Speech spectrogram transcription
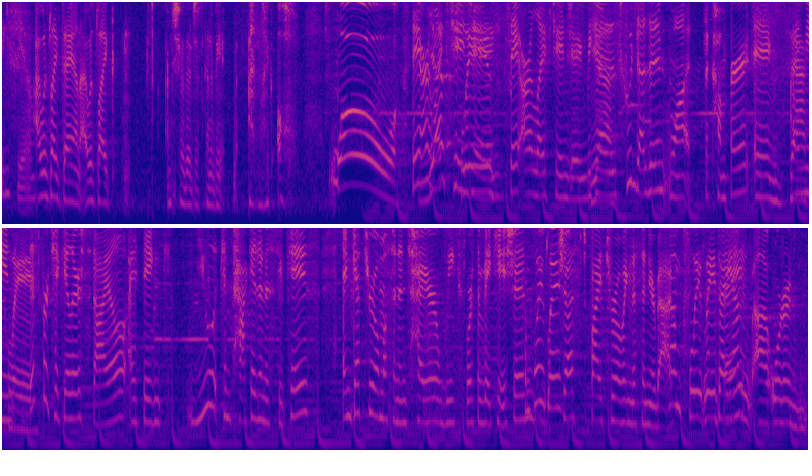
it. you. Thank you. I was like Diane. I was like, I'm sure they're just going to be. I'm like, oh, whoa. They are yes, life changing. please. They are life changing because Yes. who doesn't want the comfort? I Exactly. mean, this particular style, I think you can pack it in a suitcase and get through almost an entire week's worth of vacations Completely. just by throwing this in your bag. Completely. Diane uh, ordered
